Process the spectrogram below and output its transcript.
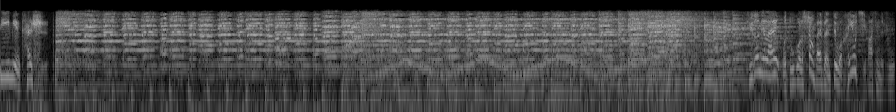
B 面开始。许多年来，我读过了上百本对我很有启发性的书。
